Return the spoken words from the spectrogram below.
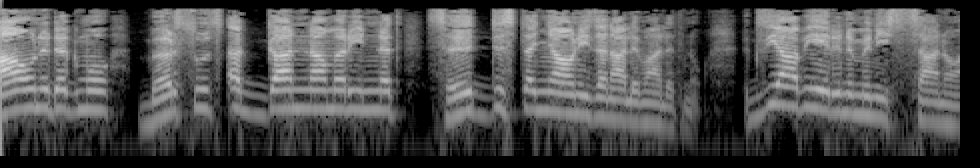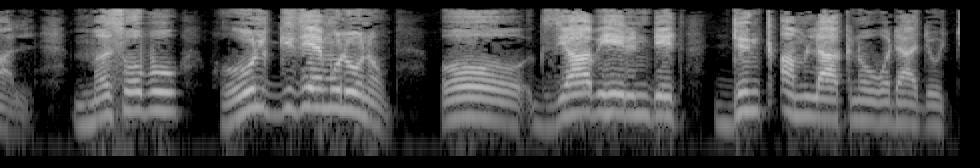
አሁን ደግሞ በእርሱ ጸጋና መሪነት ስድስተኛውን ይዘናል ማለት ነው። እግዚአብሔርን ምን ይሳነዋል? መሶቡ ሁልጊዜ ሙሉ ነው። ኦ እግዚአብሔር እንዴት ድንቅ አምላክ ነው ወዳጆቼ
